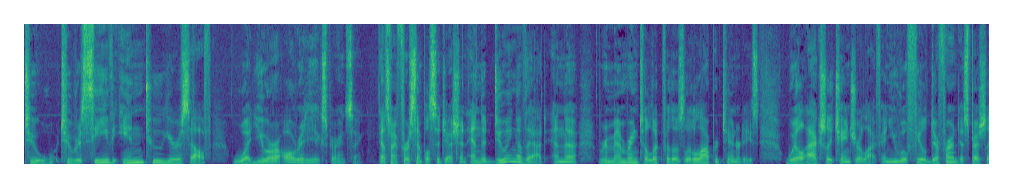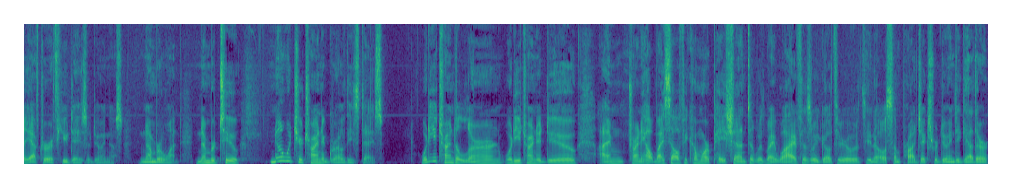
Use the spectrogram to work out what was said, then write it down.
to, to receive into yourself what you are already experiencing. That's my first simple suggestion. And the doing of that and the remembering to look for those little opportunities will actually change your life. And you will feel different, especially after a few days of doing this. Number one. Number two, know what you're trying to grow these days. What are you trying to learn? What are you trying to do? I'm trying to help myself become more patient with my wife as we go through, you know, some projects we're doing together.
